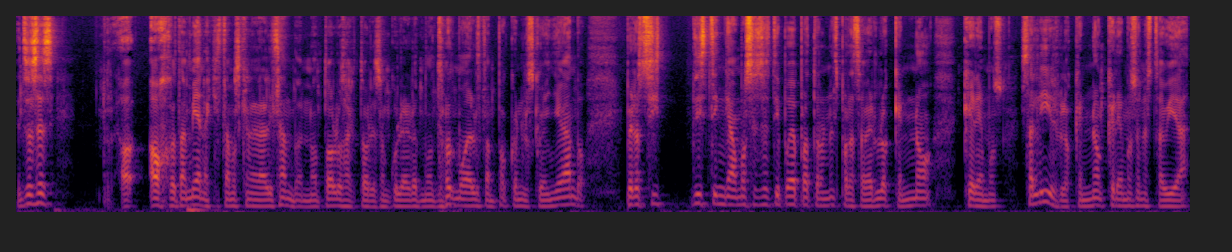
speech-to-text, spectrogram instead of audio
Entonces, ojo también, aquí estamos generalizando. No todos los actores son culeros, no todos los modelos tampoco en los que vienen llegando. Pero sí distingamos ese tipo de patrones para saber lo que no queremos salir, lo que no queremos en nuestra vida.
